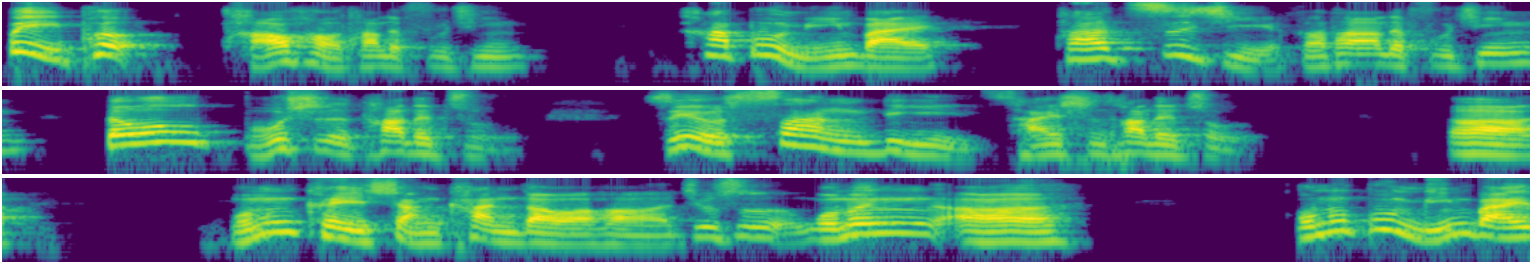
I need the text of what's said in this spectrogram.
被迫讨好他的父亲。他不明白，他自己和他的父亲都不是他的主，只有上帝才是他的主。啊，我们可以想看到哈，就是我们啊，我们不明白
